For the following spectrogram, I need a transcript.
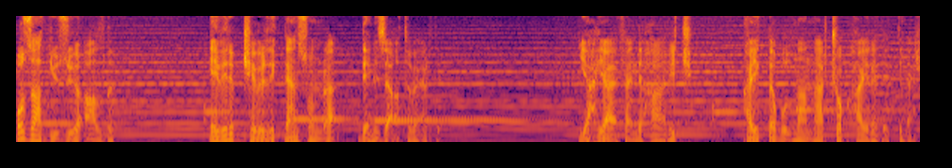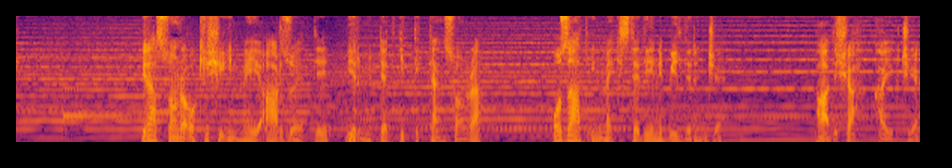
O zat yüzüğü aldı. Evirip çevirdikten sonra denize atıverdi. Yahya Efendi hariç kayıkta bulunanlar çok hayret ettiler. Biraz sonra o kişi inmeyi arzu etti, bir müddet gittikten sonra o zat inmek istediğini bildirince padişah kayıkçıya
